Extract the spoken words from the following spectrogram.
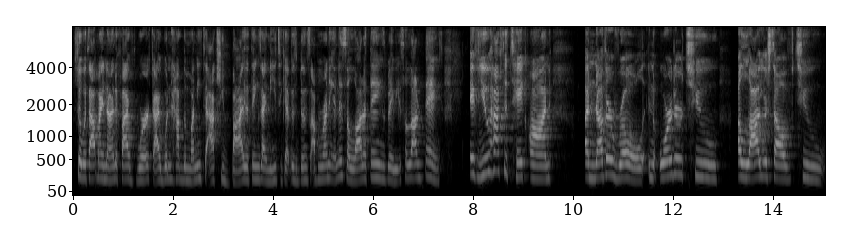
So without my nine to five work i wouldn't have the money to actually buy the things i need to get this business up and running. And it's a lot of things baby. It's a lot of things. If you have to take on another role in order to allow yourself to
